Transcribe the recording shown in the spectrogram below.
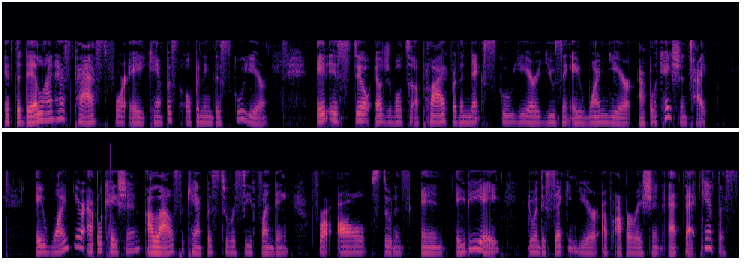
If the deadline has passed for a campus opening this school year, it is still eligible to apply for the next school year using a one-year application type. A one-year application allows the campus to receive funding for all students in ADA during the second year of operation at that campus.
